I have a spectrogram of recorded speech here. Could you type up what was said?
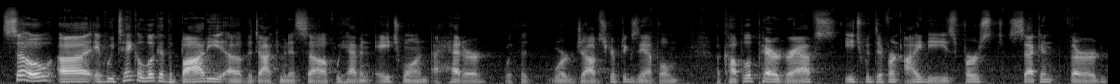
So uh, if we take a look at the body of the document itself, we have an H1, a header with the word JavaScript example, a couple of paragraphs, each with different IDs, first, second, third.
